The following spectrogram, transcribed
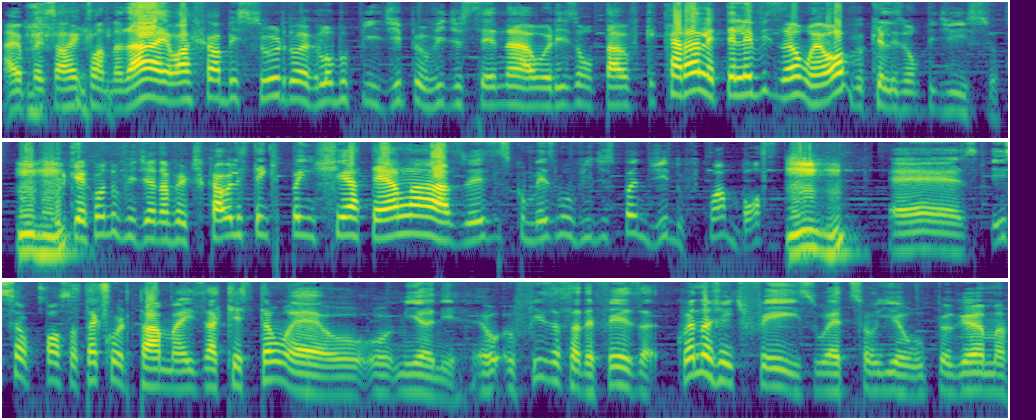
Aí o pessoal reclamando, ah, eu acho absurdo a Globo pedir pro vídeo ser na horizontal. Eu fiquei, caralho, é televisão, é óbvio que eles vão pedir isso. Uhum. Porque quando o vídeo é na vertical, eles têm que preencher a tela, às vezes, com o mesmo vídeo expandido. Fica uma bosta. Uhum. É, isso eu posso até cortar, mas a questão é, o, Miane, eu, eu fiz essa defesa. Quando a gente fez o Edson e eu, o programa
